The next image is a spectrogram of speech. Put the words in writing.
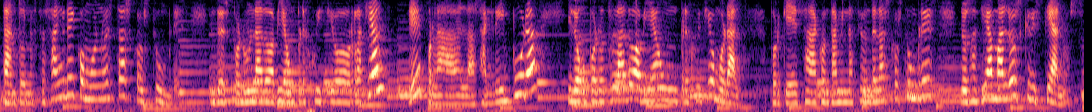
tanto nuestra sangre como nuestras costumbres. Entonces, por un lado había un prejuicio racial, ¿eh? por la, la sangre impura, y luego por otro lado había un prejuicio moral, porque esa contaminación de las costumbres nos hacía malos cristianos.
